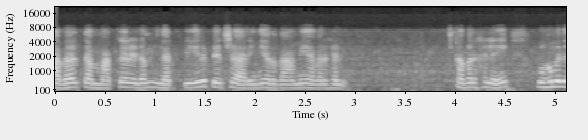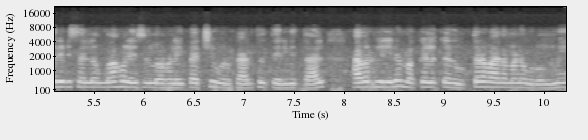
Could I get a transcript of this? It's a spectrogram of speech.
அவர் தம் மக்களிடம் நற்பேறு பெற்ற அறிஞர்தாமே அவர்கள். அவர்களே முகமது நபி ஸல்லல்லாஹு அலிஸ்லம் அவர்களை பற்றி ஒரு கருத்து தெரிவித்தால் அவர்கள் இன மக்களுக்கு அது உத்தரவாதமான ஒரு உண்மை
